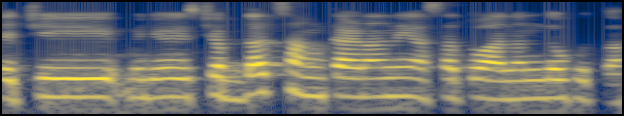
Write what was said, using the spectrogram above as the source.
त्याची म्हणजे शब्दात सांगता येणार नाही असा तो आनंद होता.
